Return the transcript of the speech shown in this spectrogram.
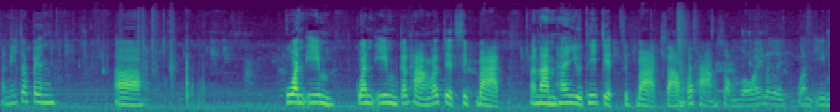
อันนี้จะเป็นอ่ากวนอิม กวนอิมกระถางละเจ็ดสิบบาทป้านันให้อยู่ที่เจ็ดสิบบาทสามกระถางสองร้อยเลยกวนอิม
